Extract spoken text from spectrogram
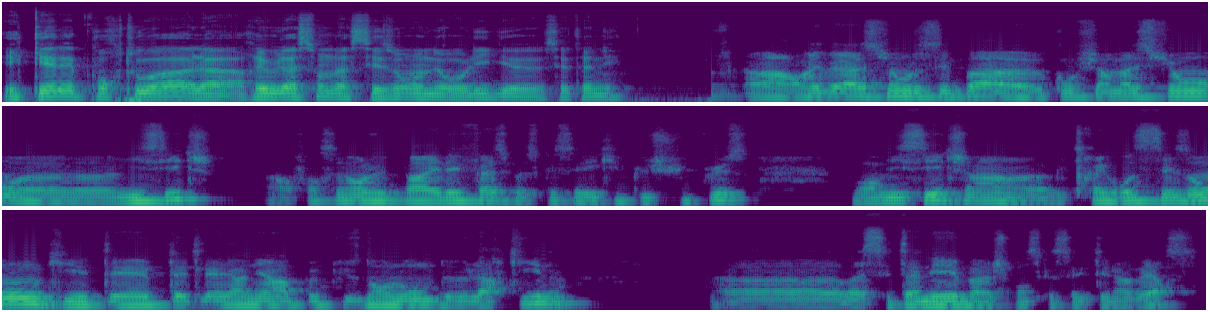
Et quelle est pour toi la révélation de la saison en Euroleague euh, cette année? Alors, révélation, je ne sais pas, euh, confirmation, euh, Misic. Alors forcément, je vais te parler des fesses parce que c'est l'équipe que je suis le plus. Bon, Misic, hein, très grosse saison, qui était peut-être l'année dernière un peu plus dans l'ombre de Larkin. Euh, bah, cette année, bah, je pense que ça a été l'inverse.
